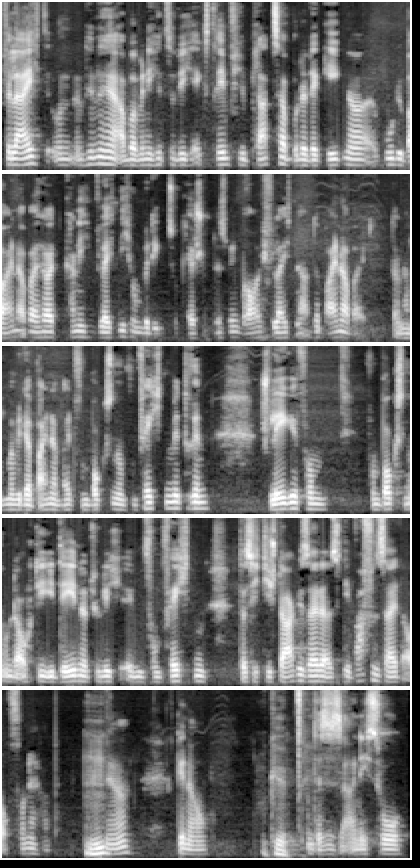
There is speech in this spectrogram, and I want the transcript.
vielleicht und, und hinterher, aber wenn ich jetzt natürlich extrem viel Platz habe oder der Gegner gute Beinarbeit hat, kann ich ihn vielleicht nicht unbedingt zu cashen. Deswegen brauche ich vielleicht eine andere Beinarbeit. Dann hat man wieder Beinarbeit vom Boxen und vom Fechten mit drin, Schläge vom, vom Boxen und auch die Idee natürlich eben vom Fechten, dass ich die starke Seite, also die Waffenseite auch vorne habe. Mhm. Ja, genau. Okay. Und das ist eigentlich so,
